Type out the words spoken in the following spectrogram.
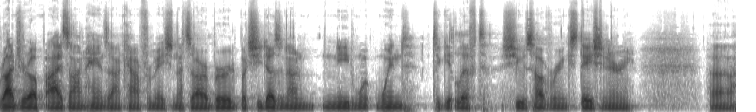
Roger up, eyes on, hands on confirmation. That's our bird, but she doesn't need wind to get lift. She was hovering stationary. Uh,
